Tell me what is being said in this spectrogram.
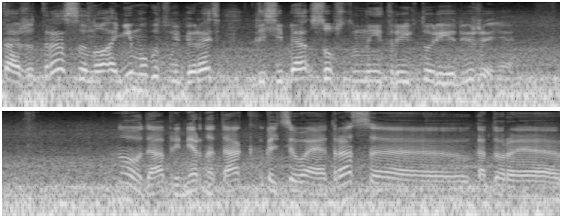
та же трасса, но они могут выбирать для себя собственные траектории движения. Ну да, примерно так. Кольцевая трасса, которая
